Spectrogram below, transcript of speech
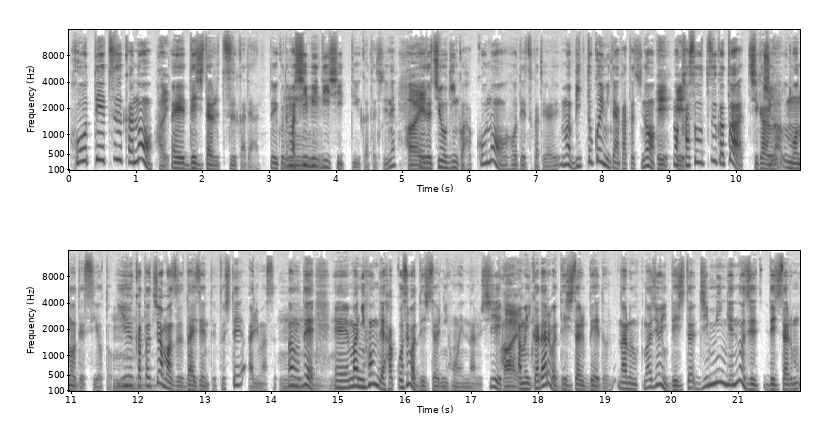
法定通貨の、はい、えー、デジタル通貨であるということで、まあ、CBDC っていう形でね、はい、えっ、と、中央銀行発行の法定通貨と言われる、まあ、ビットコインみたいな形の、まあ、仮想通貨とは違うものですよという形はまず大前提としてあります。なので、えー、まあ日本で発行すればデジタル日本円になるし、はい、アメリカであればデジタル米ドルなるのと同じようにデジタル人民元のデジタル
